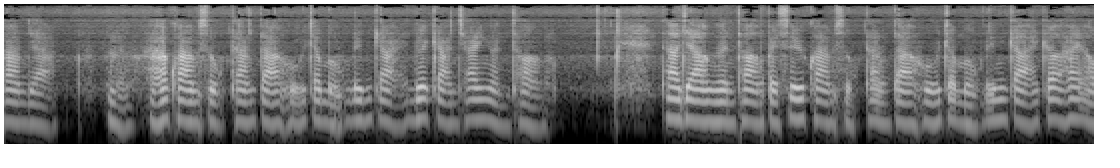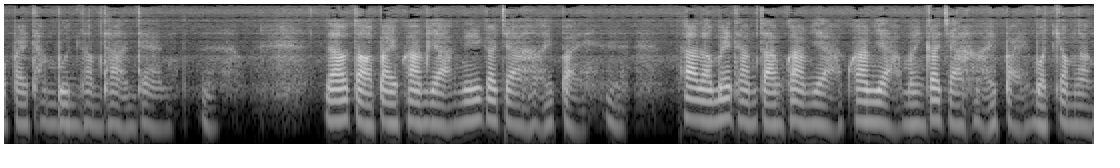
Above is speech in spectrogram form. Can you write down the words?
ความอยาก หาความสุขทางตาหูจมูกลิ้นกายด้วยการใช้เงินทอง ถ้าจะเอาเงินทองไปซื้อความสุขทางตาหูจมูกลิ้นกายก็ให้เอาไปทำบุญทำทานแทน แล้วต่อไปความอยากนี้ก็จะหายไป ถ้าเราไม่ทำตามความอยาก ความอยากมันก็จะหายไปหมดกำลัง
